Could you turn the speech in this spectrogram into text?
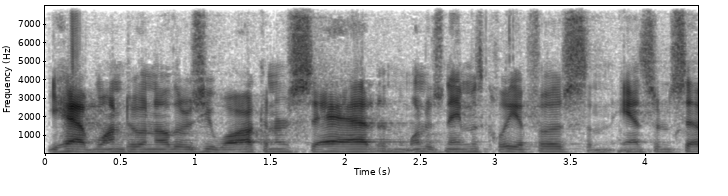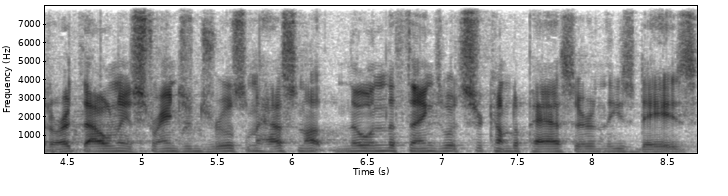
you have one to another as you walk and are sad? And the one whose name is Cleophas and answered and said, Art thou only a stranger in Jerusalem, hast not known the things which shall come to pass there in these days?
